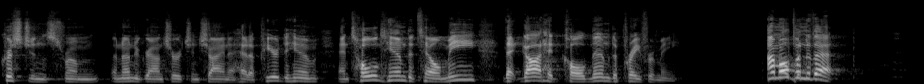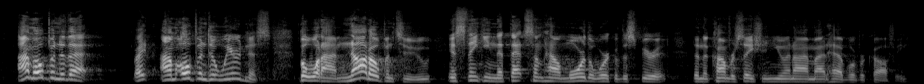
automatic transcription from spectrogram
Christians from an underground church in China had appeared to him and told him to tell me that God had called them to pray for me. I'm open to that. I'm open to that right? I'm open to weirdness. But what I'm not open to is thinking that that's somehow more the work of the Spirit than the conversation you and I might have over coffee.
